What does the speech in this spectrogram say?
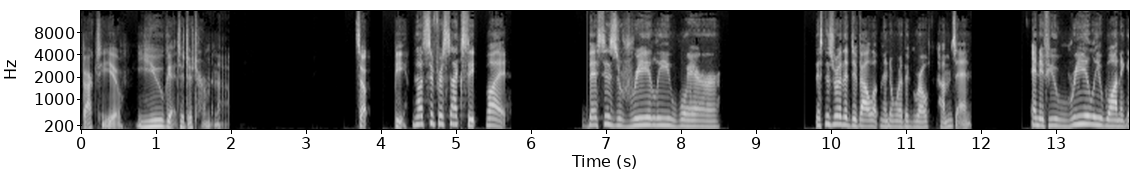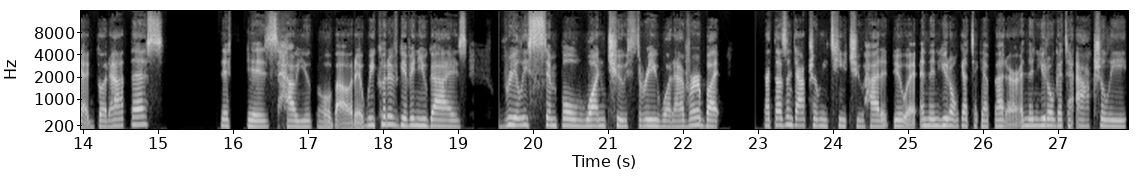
back to you. You get to determine that. So, B. Not super sexy, but this is really where this is where the development and where the growth comes in. And if you really want to get good at this, this is how you go about it. We could have given you guys really simple one, two, three, whatever, but that doesn't actually teach you how to do it. And then you don't get to get better. And then you don't get to actually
